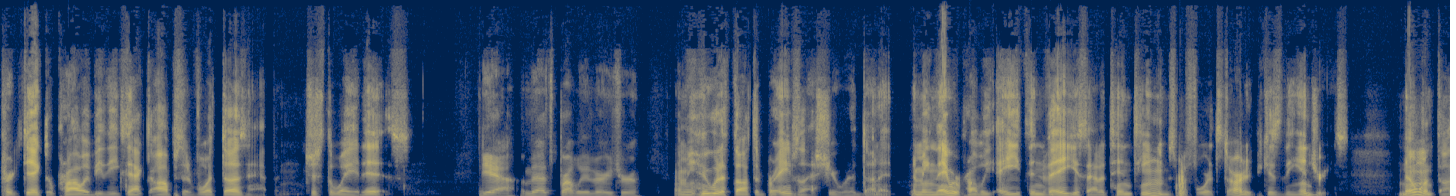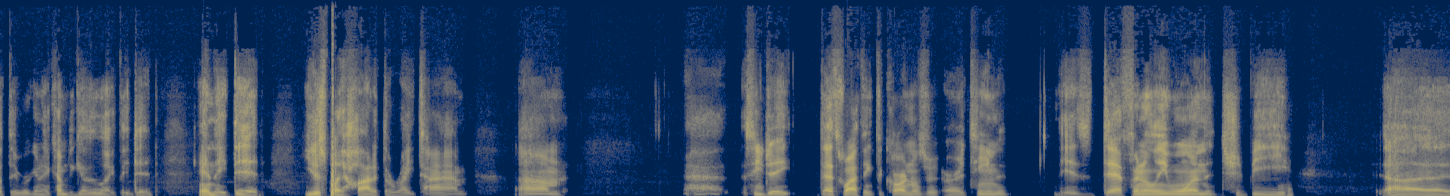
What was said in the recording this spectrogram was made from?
predict will probably be the exact opposite of what does happen, just the way it is. Yeah, I mean that's probably very true. I mean, who would have thought the Braves last year would have done it? I mean, they were probably eighth in Vegas out of 10 teams before it started because of the injuries. No one thought they were going to come together like they did, and they did. You just play hot at the right time. Um, CJ, that's why I think the Cardinals are, are a team that is definitely one that should be uh,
